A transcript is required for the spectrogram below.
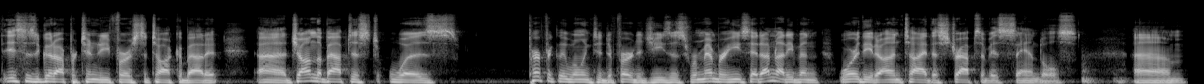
this is a good opportunity for us to talk about it. Uh, John the Baptist was perfectly willing to defer to Jesus. Remember, he said, I'm not even worthy to untie the straps of his sandals. Um,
